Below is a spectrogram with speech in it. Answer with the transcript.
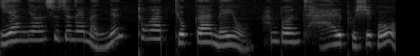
2학년 수준에 맞는 통합 교과 내용 한번 잘 보시고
